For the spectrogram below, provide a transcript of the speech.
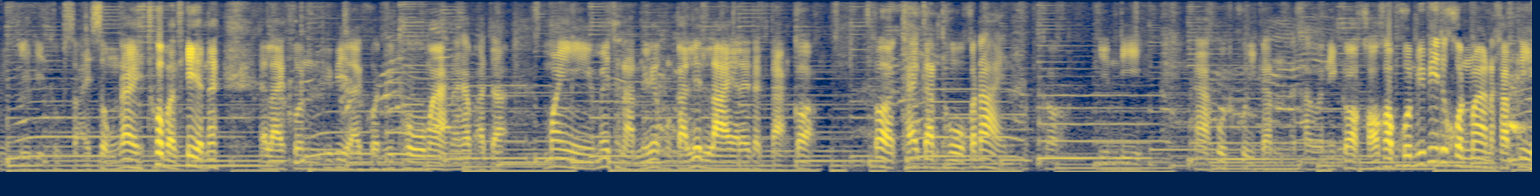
มีเกจิทุกสายส่งได้ทั่วประเทศนะหลายคนพี่ๆหลายคนที่โทรมานะครับ อาจจะไม่ไม่ถนัดในเรื่องของการเล่นไลน์อะไรต่างๆ ก็ก็ใช้การโทรก็ได้นะครับก็ยินดีพูดคุยกันนะครับวันนี้ก็ขอขอบคุณพี่ๆทุกคนมากนะครับที่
